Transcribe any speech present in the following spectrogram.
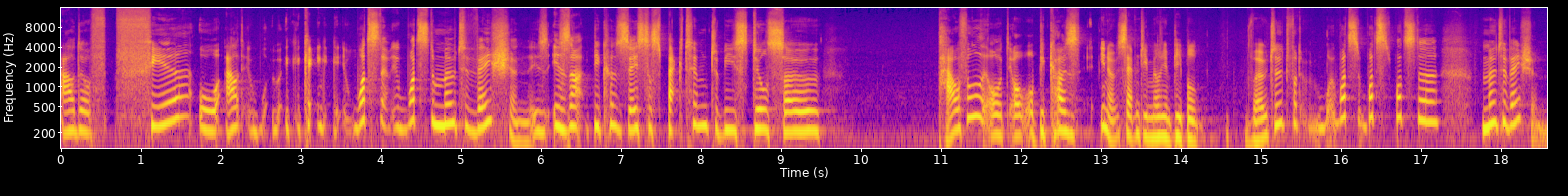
out of fear or out what's the, what's the motivation is is that because they suspect him to be still so powerful or, or, or because you know 70 million people voted for what's what's what's the motivation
